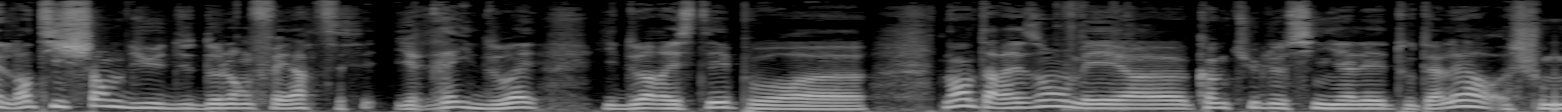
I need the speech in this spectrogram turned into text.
l'antichambre du, du- de l'enfer il, il doit il doit rester pour euh... non t'as raison mais euh, comme tu le signalais tout à l'heure Schumacher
